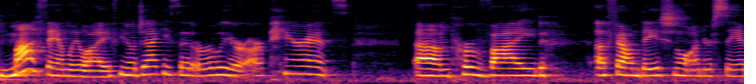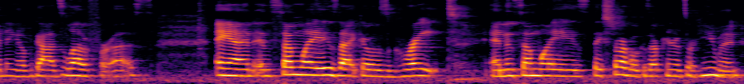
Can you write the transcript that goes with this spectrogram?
my family life, you know, Jackie said earlier, our parents um, provide a foundational understanding of God's love for us. And in some ways, that goes great. And in some ways, they struggle because our parents are human.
